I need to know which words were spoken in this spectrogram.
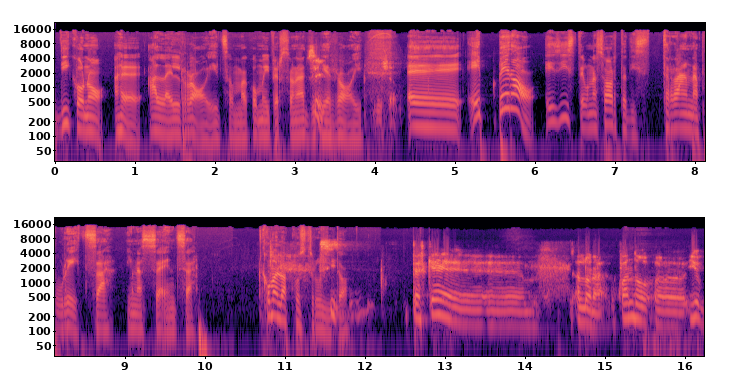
dicono eh, alla Elroy, insomma, come i personaggi sì, di Elroy. Diciamo. Eh, e però esiste una sorta di strana purezza in assenza. Come lo ha costruito? Sì, perché eh, allora, quando eh, io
